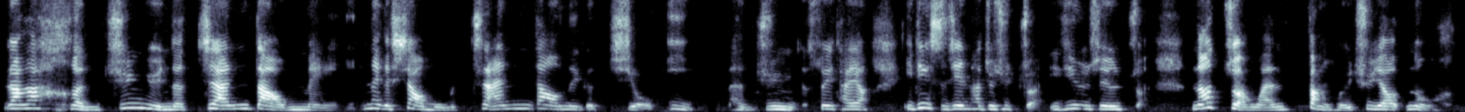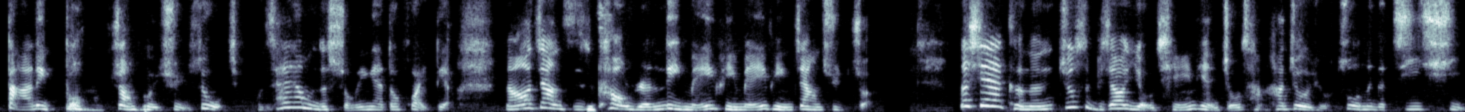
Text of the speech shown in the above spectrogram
让它很均匀的沾到每那个酵母沾到那个酒液很均匀的，所以它要一定时间它就去转，一定时间转，然后转完放回去要那种大力嘣撞回去，所以我我猜他们的手应该都坏掉，然后这样子靠人力每一瓶每一瓶这样去转。那现在可能就是比较有钱一点酒厂，它就有做那个机器，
